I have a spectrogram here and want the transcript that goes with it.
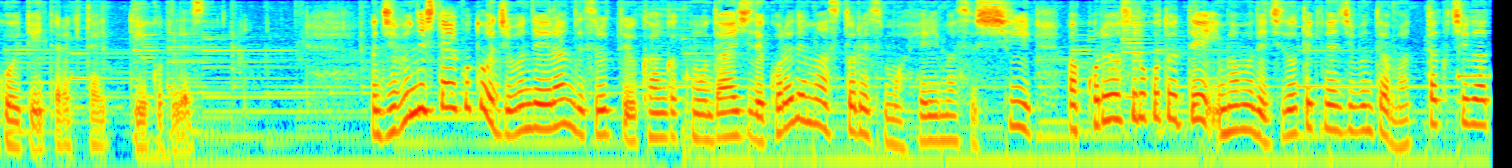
動いていただきたいっていうことです。自分でしたいことを自分で選んでするっていう感覚も大事でこれでまあストレスも減りますし、まあ、これをすることで今まで自動的な自分とは全く違っ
